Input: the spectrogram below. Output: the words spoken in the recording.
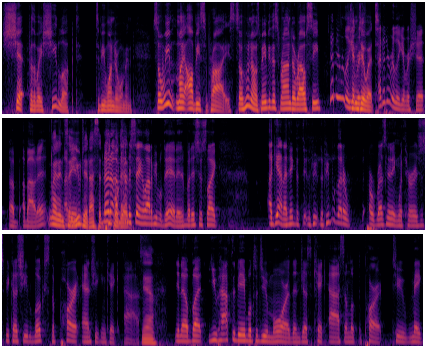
shit for the way she looked to be Wonder Woman? So we might all be surprised. So who knows? Maybe this Ronda Rousey. Really can do it. I didn't really give a shit uh, about it. I didn't I say you did. I said No, no, people I'm, did. I'm just saying a lot of people did, but it's just like, again, I think the, th- the, pe- the people that are are resonating with her is just because she looks the part and she can kick ass. yeah. you know but you have to be able to do more than just kick ass and look the part to make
